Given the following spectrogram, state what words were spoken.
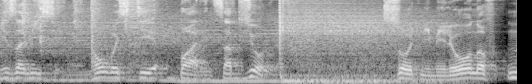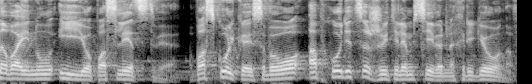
независим. Новости Баренц обзор. Сотни миллионов на войну и ее последствия. Во сколько СВО обходится жителям северных регионов?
